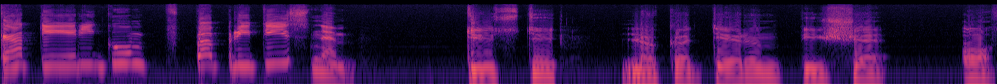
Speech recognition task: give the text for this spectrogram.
Kateri gumb pa pritisnem? Tisti, na katerem piše OF.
